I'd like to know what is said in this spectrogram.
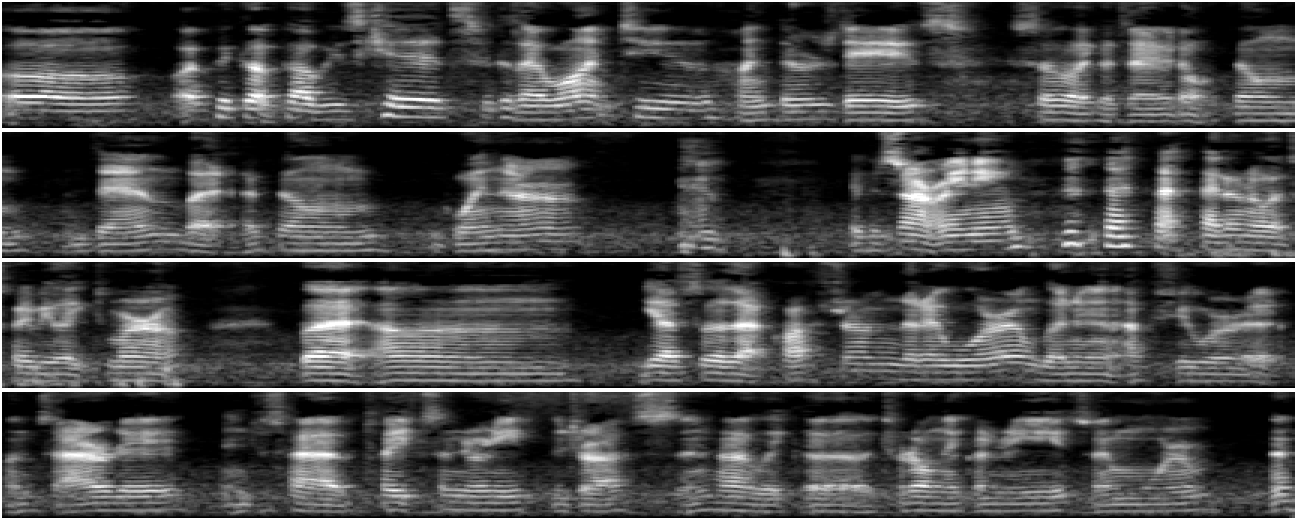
uh, I pick up Calby's kids because I want to on Thursdays. So like I said, I don't film them, but I film going there. if it's not raining, I don't know what it's going to be like tomorrow. But, um, yeah, so that costume that I wore, I'm going to actually wear it on Saturday and just have tights underneath the dress and have like a turtleneck underneath so I'm warm.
